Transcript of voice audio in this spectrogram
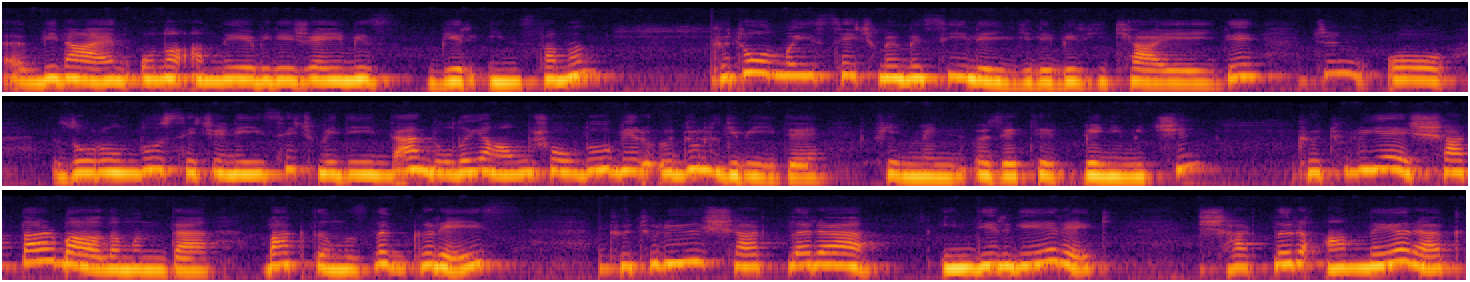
e, binaen onu anlayabileceğimiz bir insanın kötü olmayı seçmemesiyle ilgili bir hikayeydi. Bütün o zorunlu seçeneği seçmediğinden dolayı almış olduğu bir ödül gibiydi filmin özeti benim için. Kötülüğe şartlar bağlamında baktığımızda Grace kötülüğü şartlara indirgeyerek, şartları anlayarak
